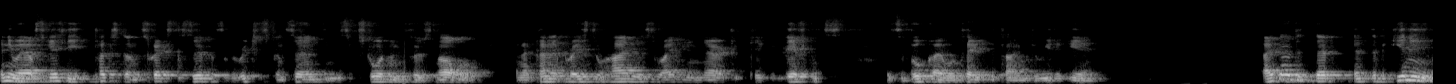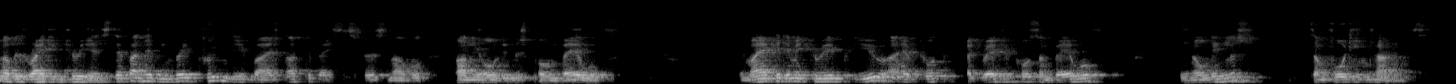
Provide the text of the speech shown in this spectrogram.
Anyway, I've scarcely touched on, scratched the surface of the richest concern in this extraordinary first novel, and I cannot praise too highly its writing and narrative deftness. It's a book I will take the time to read again. I noted that at the beginning of his writing career, Stephan had been very prudently advised not to base his first novel on the Old English poem Beowulf. In my academic career at Purdue, I have taught a graduate course on Beowulf in Old English some 14 times.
